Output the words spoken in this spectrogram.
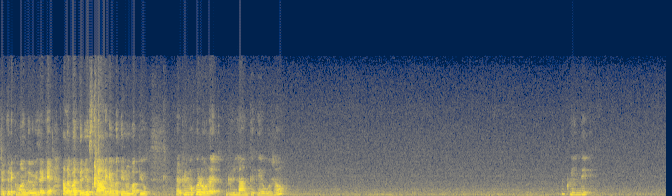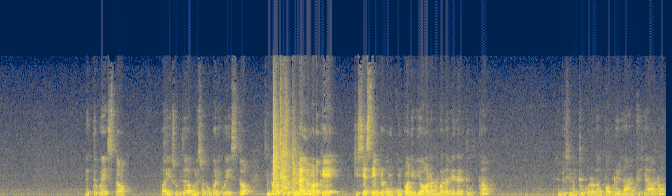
c'è il telecomando mi sa che ha la batteria scarica infatti non va più. È il primo colore brillante che uso. E quindi metto questo. Poi subito dopo metto anche un po' di questo. Sempre con lo stesso in modo che ci sia sempre comunque un po' di viola non vada via del tutto semplicemente un colore un po' brillante chiaro.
